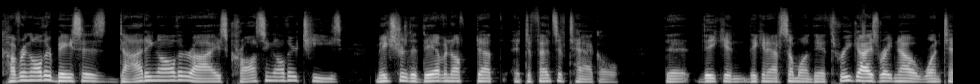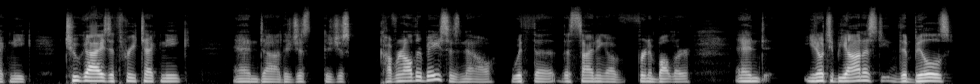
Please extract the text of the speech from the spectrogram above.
covering all their bases, dotting all their I's, crossing all their T's, make sure that they have enough depth at defensive tackle that they can they can have someone. They have three guys right now at one technique, two guys at three technique, and uh, they're just they're just covering all their bases now with the the signing of Vernon Butler. And you know, to be honest, the Bills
